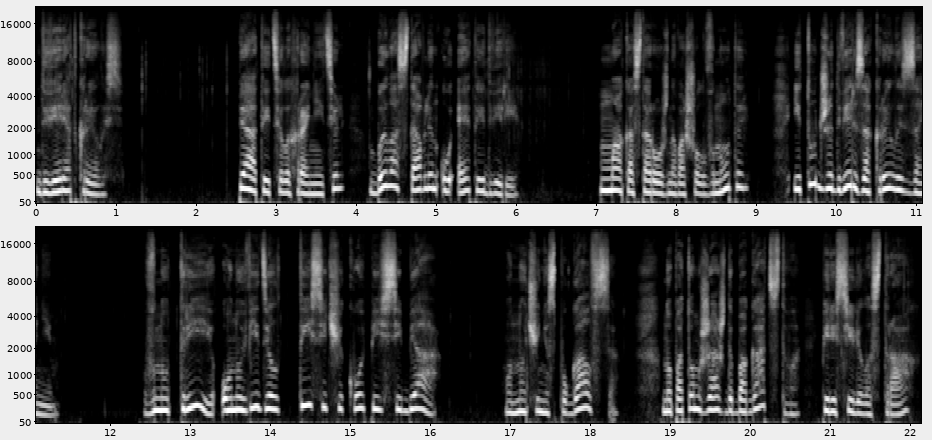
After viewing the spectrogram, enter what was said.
дверь открылась. Пятый телохранитель был оставлен у этой двери. Мак осторожно вошел внутрь, и тут же дверь закрылась за ним. Внутри он увидел тысячи копий себя. Он очень испугался, но потом жажда богатства пересилила страх,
